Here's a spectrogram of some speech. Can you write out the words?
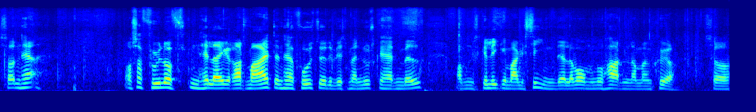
sådan her. Og så fylder den heller ikke ret meget, den her fodstøtte, hvis man nu skal have den med, om den skal ligge i magasinet, eller hvor man nu har den, når man kører. Så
